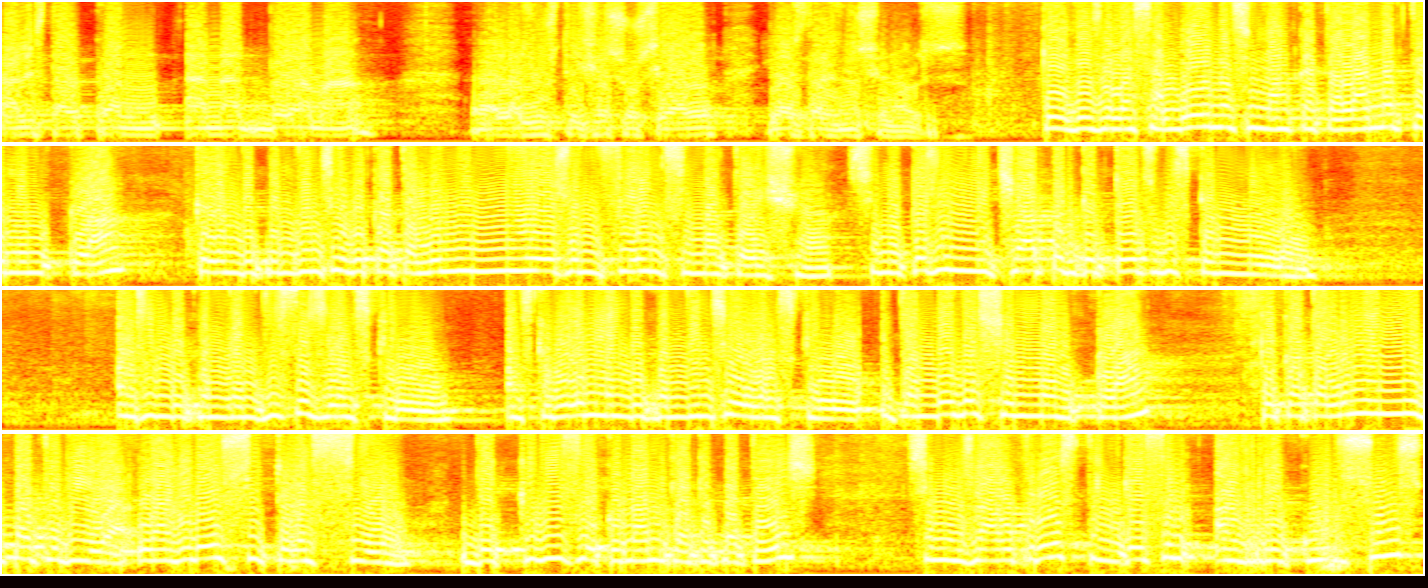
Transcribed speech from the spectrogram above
han estat quan ha anat de la mà eh, la justícia social i els drets nacionals. Que des de l'Assemblea Nacional Catalana tenim clar que la independència de Catalunya no és un fi en si mateixa, sinó que és un mitjà perquè tots visquem millor. Els independentistes i els que no, els que volen la independència i els que no. I també deixem molt clar que Catalunya no patiria la greu situació de crisi econòmica que pateix si nosaltres tinguéssim els recursos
